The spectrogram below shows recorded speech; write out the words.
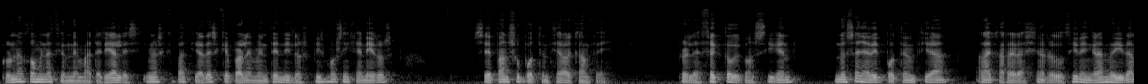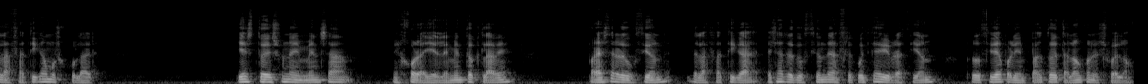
con una combinación de materiales y unas capacidades que probablemente ni los mismos ingenieros sepan su potencial alcance. Pero el efecto que consiguen no es añadir potencia a la carrera, sino reducir en gran medida la fatiga muscular. Y esto es una inmensa mejora y el elemento clave para esta reducción de la fatiga es la reducción de la frecuencia de vibración producida por el impacto de talón con el suelo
